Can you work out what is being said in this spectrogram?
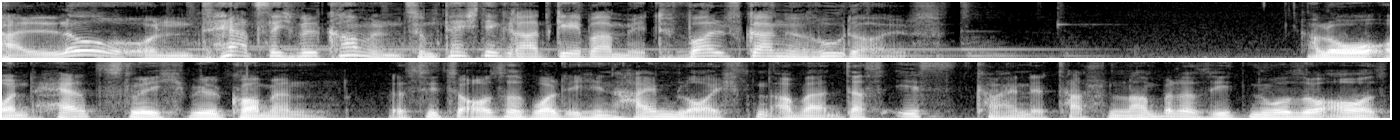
Hallo und herzlich willkommen zum Technikratgeber mit Wolfgang Rudolf. Hallo und herzlich willkommen. Das sieht so aus, als wollte ich ihn heimleuchten, aber das ist keine Taschenlampe, das sieht nur so aus.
